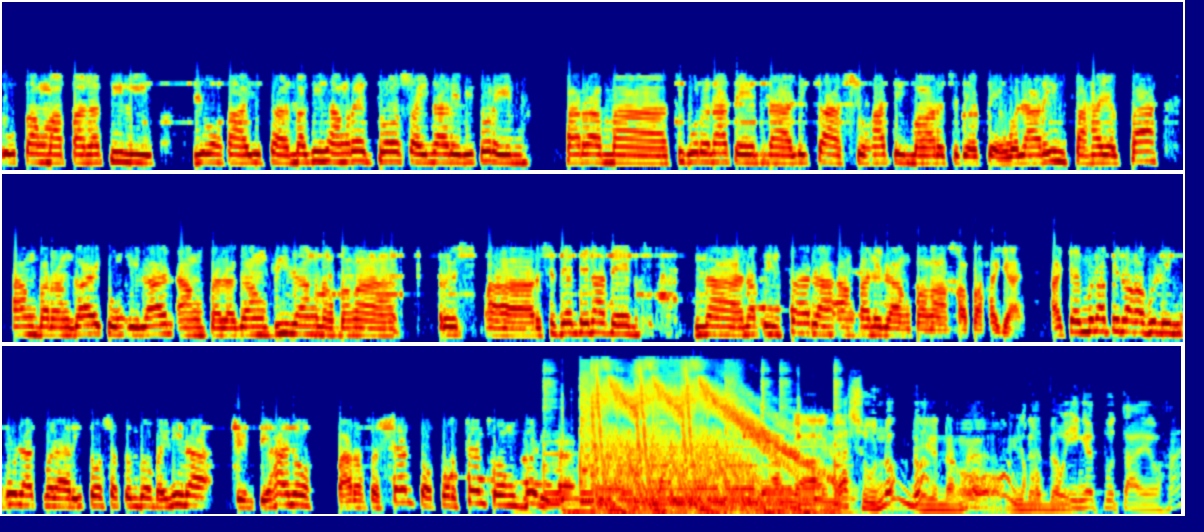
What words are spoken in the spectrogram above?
upang mapanatili yung kaayusan. Maging ang Red Cross ay naririto rin para masiguro natin na ligtas yung ating mga residente. Wala rin pahayag pa ang barangay kung ilan ang talagang bilang ng mga res- ah, residente natin na napinsala ang kanilang mga kabahayan. At yan muna pinakahuling ulat mula rito sa Tondo, Maynila, Jim Tijano para sa 100% balita. Aga, sunog, no? Yun na nga. Oo, Yun na po, ingat po tayo, ha?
